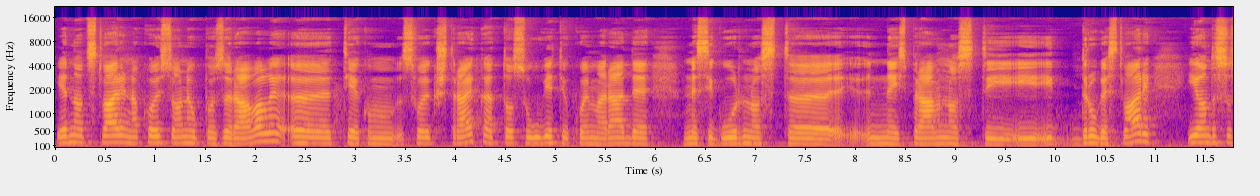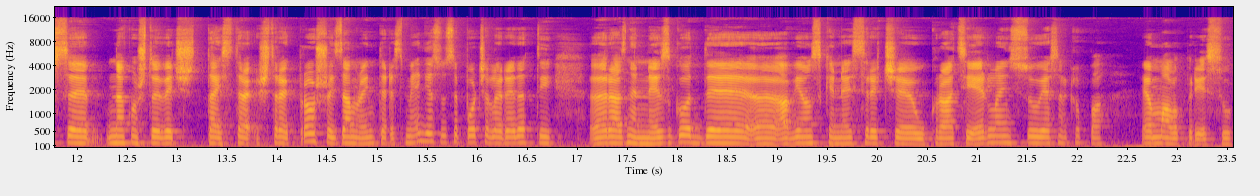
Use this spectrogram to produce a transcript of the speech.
jedna od stvari na koje su one upozoravale e, tijekom svojeg štrajka, to su uvjeti u kojima rade nesigurnost, e, neispravnost i, i, i druge stvari. I onda su se, nakon što je već taj štrajk prošao i zamro interes medija, su se počele redati e, razne nezgode, e, avionske nesreće u Croatia Airlinesu, ja sam rekla pa Evo malo prije su,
